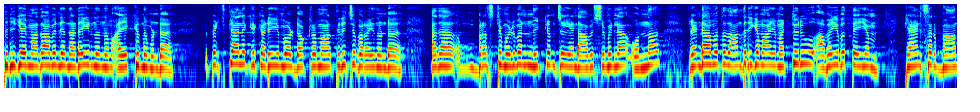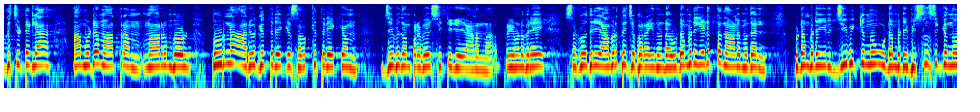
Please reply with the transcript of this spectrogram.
തിരികെ മാതാവിന്റെ നടയിൽ നിന്നും അയക്കുന്നുമുണ്ട്. പെറ്റ് സ്കാനൊക്കെ കഴിയുമ്പോൾ ഡോക്ടർമാർ തിരിച്ചു പറയുന്നുണ്ട് അത് ബ്രസ്റ്റ് മുഴുവൻ നീക്കം ചെയ്യേണ്ട ആവശ്യമില്ല. ഒന്ന് രണ്ടാമത്തത് ആന്തരികമായ മറ്റൊരു അവയവത്തെയും ക്യാൻസർ ബാധിച്ചിട്ടില്ല. ആ മുഴ മാത്രം മാറുമ്പോൾ പൂർണ ആരോഗ്യത്തിലേക്ക് സൗഖ്യത്തിലേക്കും ജീവിതം പ്രവേശിക്കുകയാണെന്ന്. പ്രിയമുള്ളവരെ സഹോദരി ആവർത്തിച്ച് പറയുന്നുണ്ട് ഉടമ്പടി എടുത്ത നാൾ മുതൽ ഉടമ്പടിയിൽ ജീവിക്കുന്നു ഉടമ്പടി വിശ്വസിക്കുന്നു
